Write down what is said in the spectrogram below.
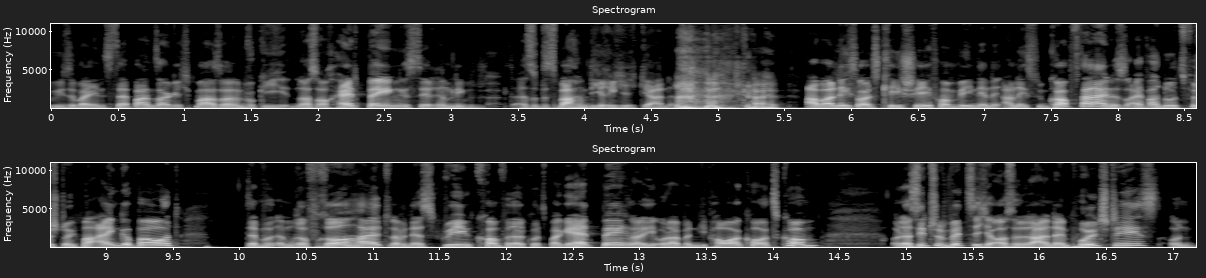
wie sie bei den Steppern, sag ich mal, sondern wirklich, das auch Headbanging ist deren Lieb. Also das machen die richtig gerne. Geil. Aber nicht so als Klischee von wegen, nichts im Kopf. Nein, nein, das ist einfach nur zwischendurch mal eingebaut. Dann wird im Refrain halt, oder wenn der Stream kommt, wird halt kurz mal geheadbangt oder, die- oder wenn die Power Chords kommen. Und das sieht schon witzig aus, wenn du da an deinem Pult stehst und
